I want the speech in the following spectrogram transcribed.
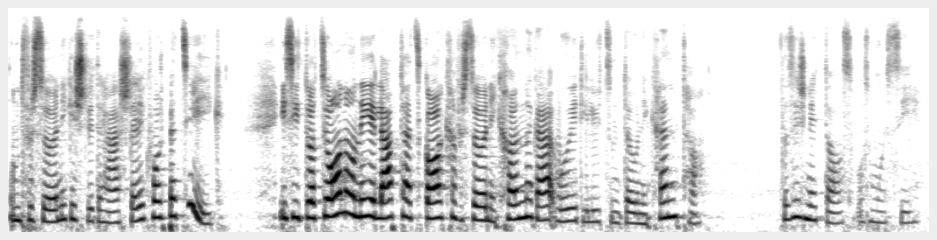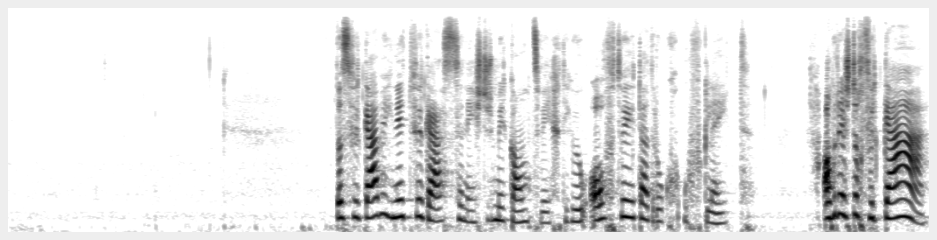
Und Versöhnung ist die Wiederherstellung vor Beziehung. In Situationen, die ich erlebt habe, hat es gar keine Versöhnung können geben, wo ich die Leute zum Teil nicht kennt habe. Das ist nicht das, was muss sein. Dass Vergebung nicht vergessen ist, ist mir ganz wichtig, weil oft wird der Druck aufgelegt. Aber du hast doch vergeben,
